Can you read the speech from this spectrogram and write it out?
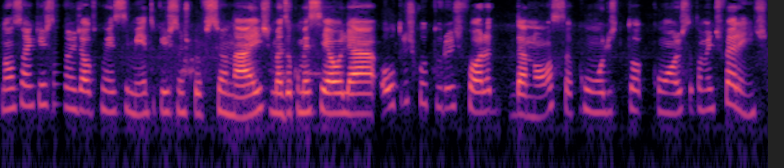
não só em questões de autoconhecimento, questões profissionais, mas eu comecei a olhar outras culturas fora da nossa com olhos, com olhos totalmente diferentes.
